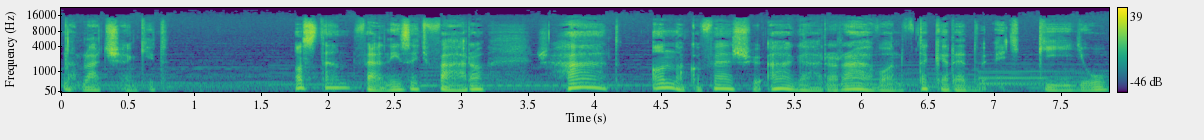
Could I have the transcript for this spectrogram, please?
nem lát senkit. Aztán felnéz egy fára, és hát annak a felső ágára rá van tekeredve egy kígyó,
